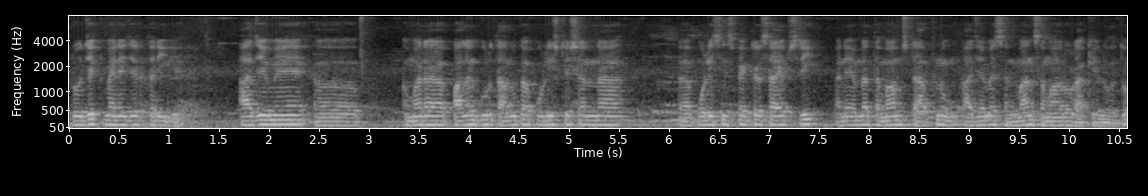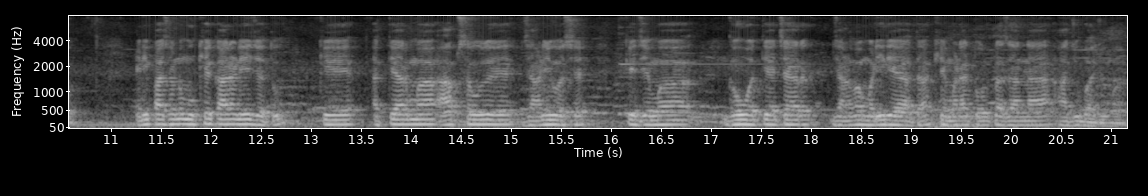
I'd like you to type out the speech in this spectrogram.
પ્રોજેક્ટ મેનેજર તરીકે આજે મેં અમારા પાલનપુર તાલુકા પોલીસ સ્ટેશનના પોલીસ ઇન્સ્પેક્ટર સાહેબ શ્રી અને એમના તમામ સ્ટાફનું આજે અમે સન્માન સમારોહ રાખેલો હતો. એની પાછળનું મુખ્ય કારણ એ જ હતું કે અત્યારમાં આપ સૌએ જાણ્યું હશે કે જેમાં ગૌ અત્યાચાર જાણવા મળી રહ્યા હતા ખેમાડા ટોલ પ્લાઝાના આજુબાજુમાં.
